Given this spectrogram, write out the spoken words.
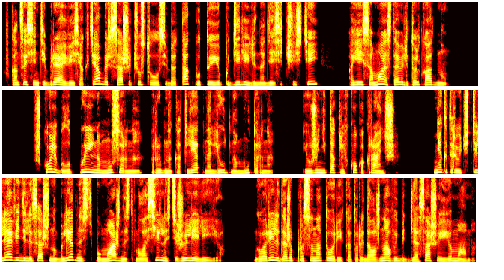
В конце сентября и весь октябрь Саша чувствовала себя так, будто ее поделили на 10 частей, а ей самой оставили только одну. В школе было пыльно, мусорно, рыбно-котлетно, людно, муторно и уже не так легко, как раньше. Некоторые учителя видели Сашину бледность, бумажность, малосильность и жалели ее. Говорили даже про санаторий, который должна выбить для Саши ее мама.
